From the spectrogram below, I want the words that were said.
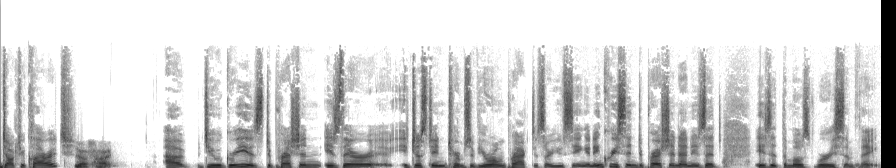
Dr. Klarreich, Yes, hi. uh, do you agree? Is depression, is there, just in terms of your own practice, are you seeing an increase in depression and is it, is it the most worrisome thing?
